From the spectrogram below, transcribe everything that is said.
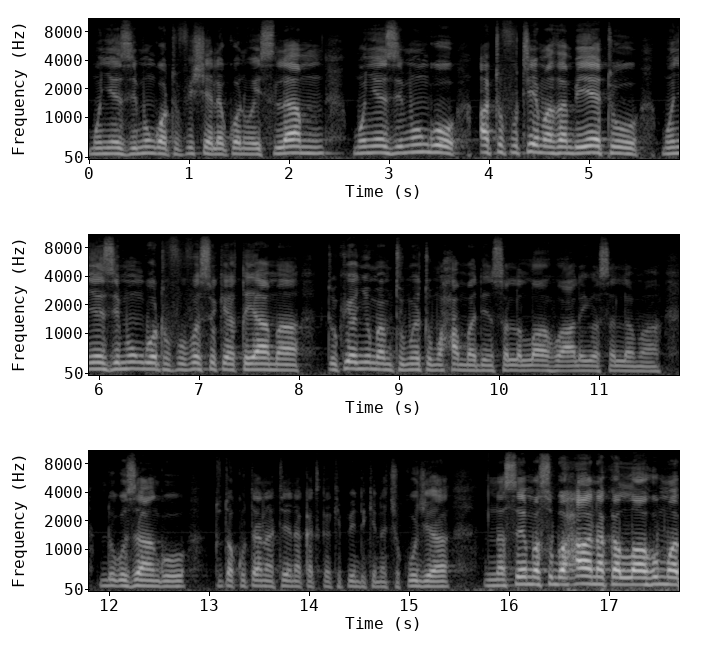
mwenyezi mungu atufishe aliyekuwa ni waislamu mwenyezi mungu atufutie madhambi yetu mwenyezi mungu atufufue siku ya kiama tukiwa nyuma ya mtume wetu muhammadin salllahu alaihi wasalama ndugu zangu tutakutana tena katika kipindi kinachokuja. Nasema subhanaka allahumma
